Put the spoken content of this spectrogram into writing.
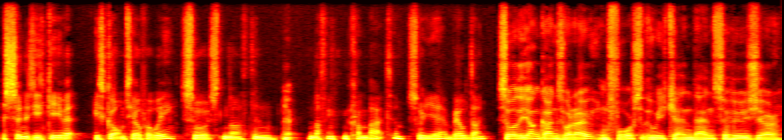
As soon as he gave it, he's got himself away. So it's nothing yep. nothing can come back to him. So yeah, well done. So the young guns were out in force at the weekend then. So who's your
